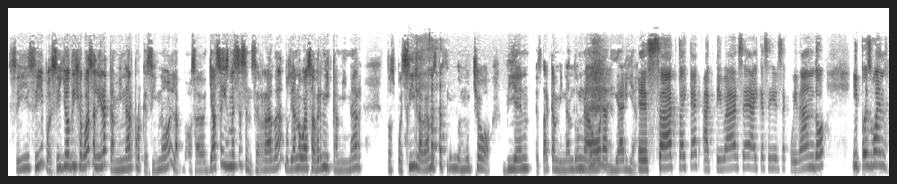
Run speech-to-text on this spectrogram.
Sí, sí, pues sí, yo dije, voy a salir a caminar porque si no, la, o sea, ya seis meses encerrada, pues ya no voy a saber ni caminar. Entonces, pues sí, la verdad me está haciendo mucho bien estar caminando una hora diaria. Exacto, hay que activarse, hay que seguirse cuidando. Y pues bueno,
